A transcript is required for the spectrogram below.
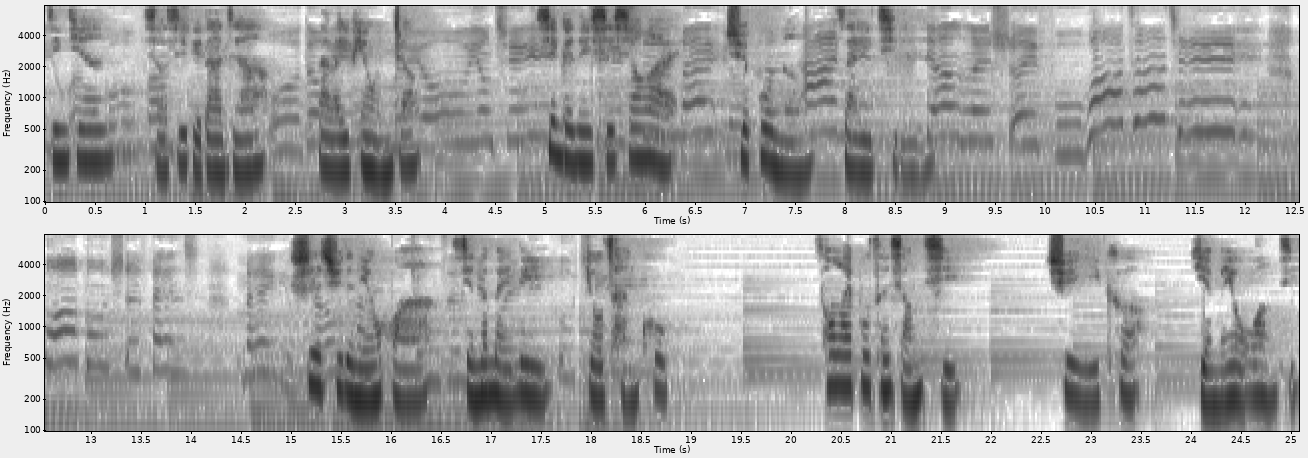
今天。小溪给大家带来一篇文章，献给那些相爱却不能在一起的人。逝去的年华显得美丽又残酷，从来不曾想起，却一刻也没有忘记。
